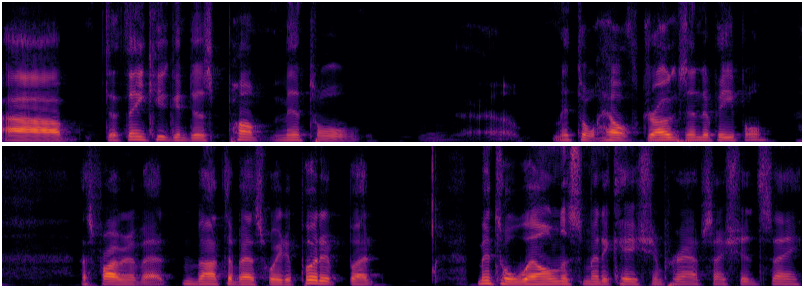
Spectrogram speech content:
uh, to think you can just pump mental uh, mental health drugs into people that's probably not the best way to put it, but mental wellness medication, perhaps I should say,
